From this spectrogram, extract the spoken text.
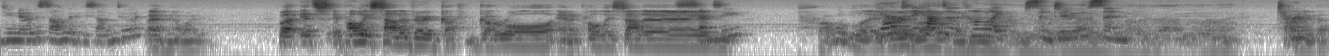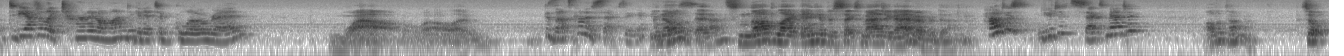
do you know the song that he sung to it? I have no idea. But it's it probably sounded very gut, guttural and it probably sounded Sexy. Probably. yeah, very did he have low. to kind of like seduce and turn? like that. Did he have to like turn it on to get it to glow red? Wow. Well, I, Because that's kind of sexy. you know, guess so. it's not like any of the sex magic I've ever done. How does you did sex magic? All the time. So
